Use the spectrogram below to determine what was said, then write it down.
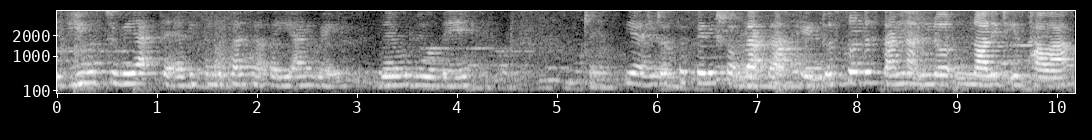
If you was to react to every single person that got you angry, where would we all be? Yeah, and just to finish up that topic, just to understand that no, knowledge is power.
